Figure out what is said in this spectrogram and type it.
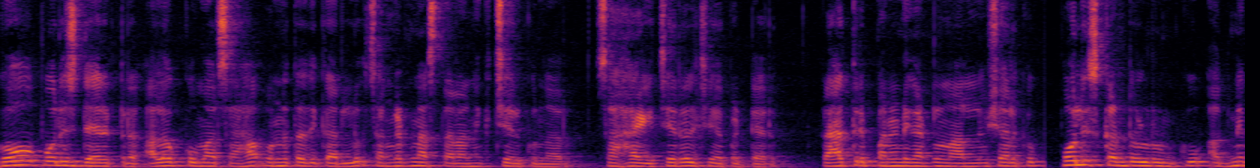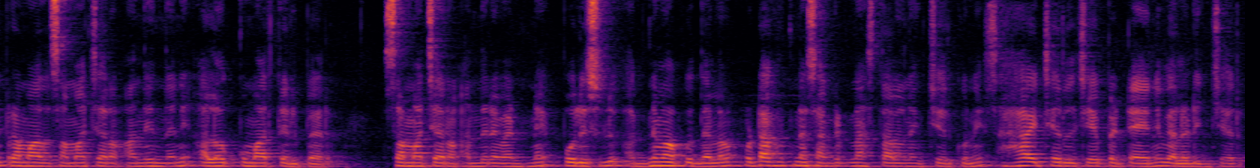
గోవా పోలీస్ డైరెక్టర్ అలోక్ కుమార్ సహా ఉన్నతాధికారులు సంఘటనా స్థలానికి చేరుకున్నారు. సహాయ చర్యలు చేపట్టారు. రాత్రి పన్నెండు గంటల నాలుగు నిమిషాలకు పోలీస్ కంట్రోల్ రూమ్కు అగ్ని ప్రమాద సమాచారం అందిందని అలోక్ కుమార్ తెలిపారు. సమాచారం అందిన వెంటనే పోలీసులు అగ్నిమాపక దళం హుటాహుటిన సంఘటనా స్థలానికి చేరుకుని సహాయ చర్యలు చేపట్టాయని వెల్లడించారు.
